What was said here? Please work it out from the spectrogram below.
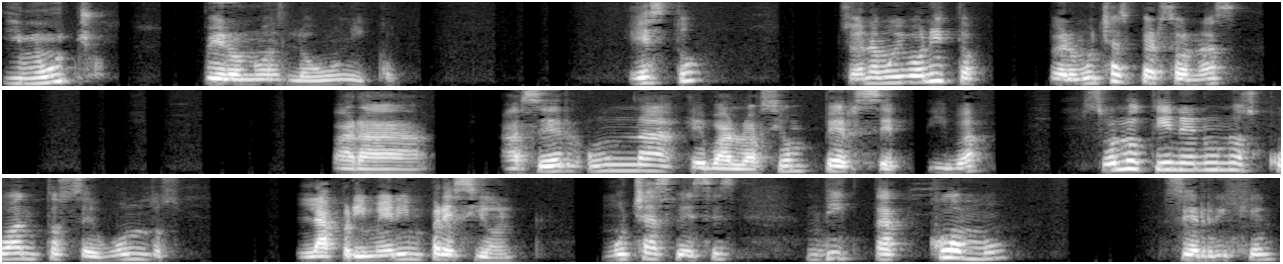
y mucho, pero no es lo único. Esto suena muy bonito, pero muchas personas para hacer una evaluación perceptiva solo tienen unos cuantos segundos. La primera impresión muchas veces dicta cómo se rigen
